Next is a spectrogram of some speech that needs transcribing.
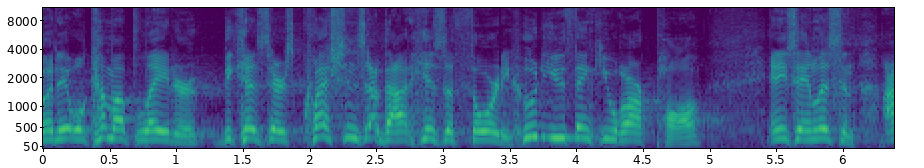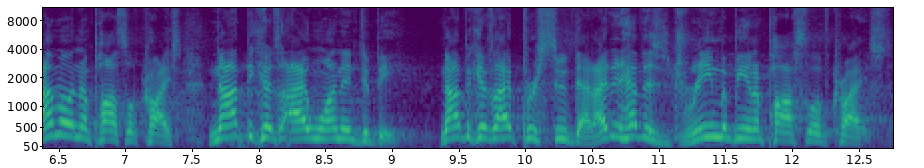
but it will come up later because there's questions about his authority. Who do you think you are, Paul? And he's saying, listen, I'm an apostle of Christ, not because I wanted to be, not because I pursued that. I didn't have this dream of being an apostle of Christ,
